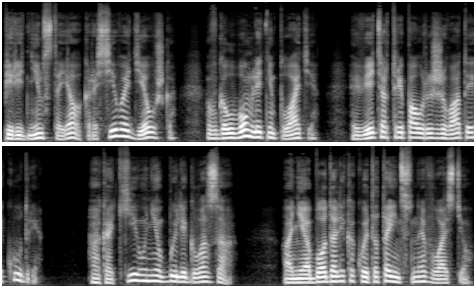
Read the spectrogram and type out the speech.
Перед ним стояла красивая девушка в голубом летнем платье. Ветер трепал рыжеватые кудри. А какие у нее были глаза! Они обладали какой-то таинственной властью.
